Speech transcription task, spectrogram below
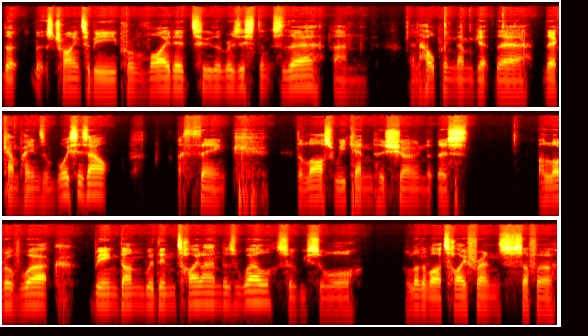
that that's trying to be provided to the resistance there and and helping them get their their campaigns and voices out. I think the last weekend has shown that there's a lot of work being done within Thailand as well. So we saw a lot of our Thai friends suffer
